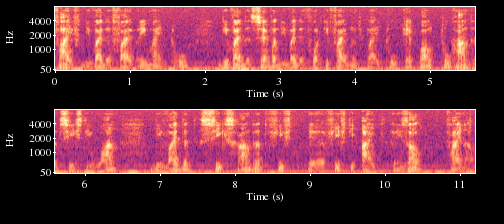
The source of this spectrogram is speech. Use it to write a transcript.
5 divided 5 remain 2 divided 7 divided 45 multiply 2 equal 261 divided 658 result final.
